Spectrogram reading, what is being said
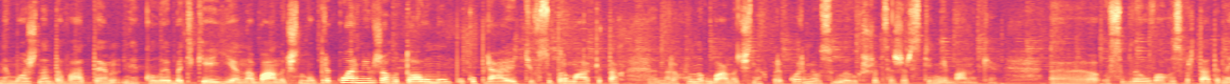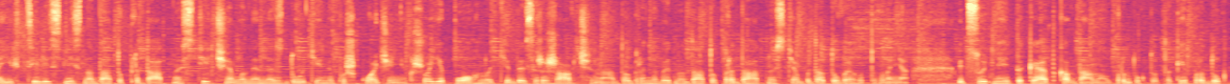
Не можна давати, коли батьки є на баночному прикормі, вже готовому купляють в супермаркетах. На рахунок баночних прикормів, особливо якщо це жерстяні банки. Е, Особливу увагу звертати на їх цілісність, на дату придатності, чи вони не здуті не пошкоджені. Якщо є погнуті, десь ржавчина, добре не видно дату придатності або дату виготовлення, відсутня етикетка в даного продукту. Такий продукт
